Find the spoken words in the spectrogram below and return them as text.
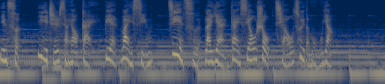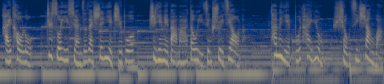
因此一直想要改变外形，借此来掩盖消瘦憔悴的模样。还透露，之所以选择在深夜直播。是因为爸妈都已经睡觉了，他们也不太用手机上网，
